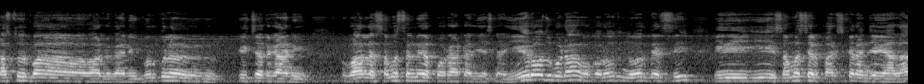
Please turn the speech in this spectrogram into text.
కస్తూర్బా వాళ్ళు కానీ గురుకుల టీచర్ కానీ వాళ్ళ సమస్యల మీద పోరాటాలు చేసిన. ఏ రోజు కూడా ఒక రోజు నోరు తెరిచి ఇది ఈ సమస్యలు పరిష్కారం చేయాలా?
